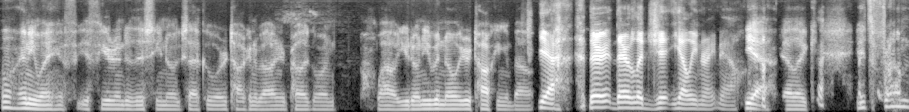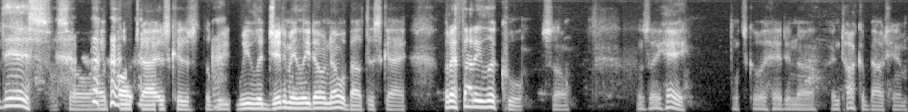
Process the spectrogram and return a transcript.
Well, anyway, if if you're into this, you know exactly what we're talking about, and you're probably going, "Wow, you don't even know what you're talking about." Yeah, they're they're legit yelling right now. yeah, yeah, like it's from this. So I apologize because we we legitimately don't know about this guy, but I thought he looked cool, so I was like, hey, let's go ahead and uh and talk about him.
